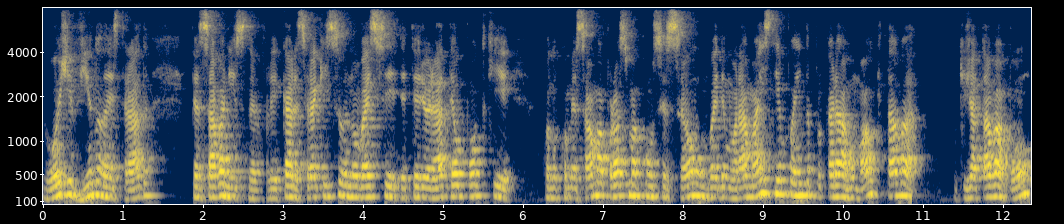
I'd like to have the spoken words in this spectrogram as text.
hoje, vindo na estrada, pensava nisso, né? Eu falei, cara, será que isso não vai se deteriorar até o ponto que quando começar uma próxima concessão, vai demorar mais tempo ainda para o cara arrumar o que estava o que já estava bom,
